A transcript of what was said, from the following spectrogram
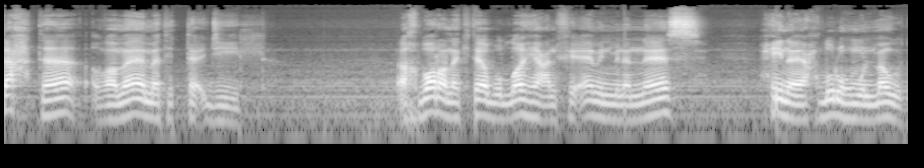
تحت غمامة التأجيل. أخبرنا كتاب الله عن فئام من الناس حين يحضرهم الموت.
